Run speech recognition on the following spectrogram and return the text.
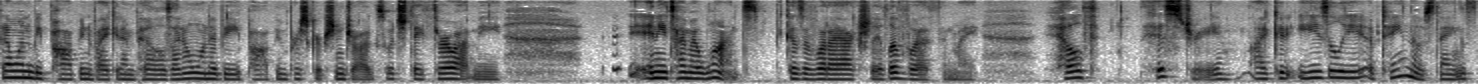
I don't want to be popping Vicodin pills. I don't want to be popping prescription drugs which they throw at me anytime I want because of what I actually live with and my health history. I could easily obtain those things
